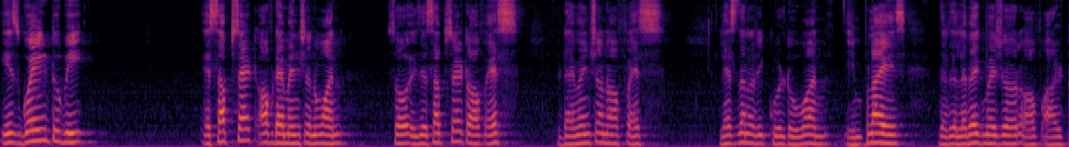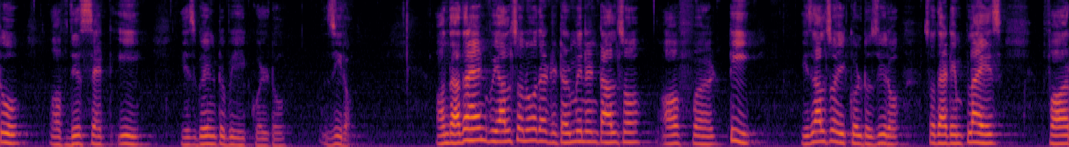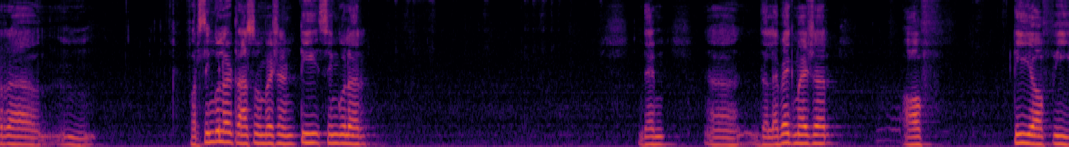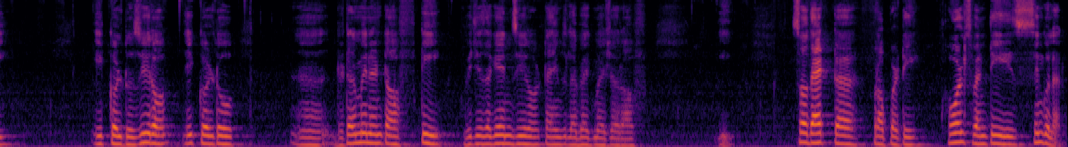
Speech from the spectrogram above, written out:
is going to be a subset of dimension 1. So, is a subset of S dimension of S less than or equal to 1 implies that the Lebesgue measure of R 2 of this set E is going to be equal to 0. On the other hand, we also know that determinant also of uh, T is also equal to 0. So, that implies for uh, mm, for singular transformation T singular then uh, the Lebesgue measure of T of E equal to 0 equal to uh, determinant of T which is again 0 times Lebesgue measure of E. So, that uh, property holds when T is singular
